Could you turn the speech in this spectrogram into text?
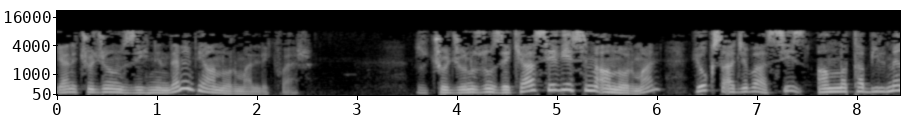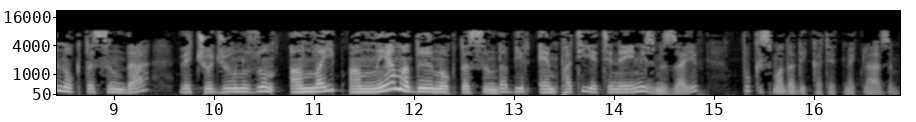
Yani çocuğun zihninde mi bir anormallik var? Çocuğunuzun zeka seviyesi mi anormal? Yoksa acaba siz anlatabilme noktasında ve çocuğunuzun anlayıp anlayamadığı noktasında bir empati yeteneğiniz mi zayıf? Bu kısma da dikkat etmek lazım.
